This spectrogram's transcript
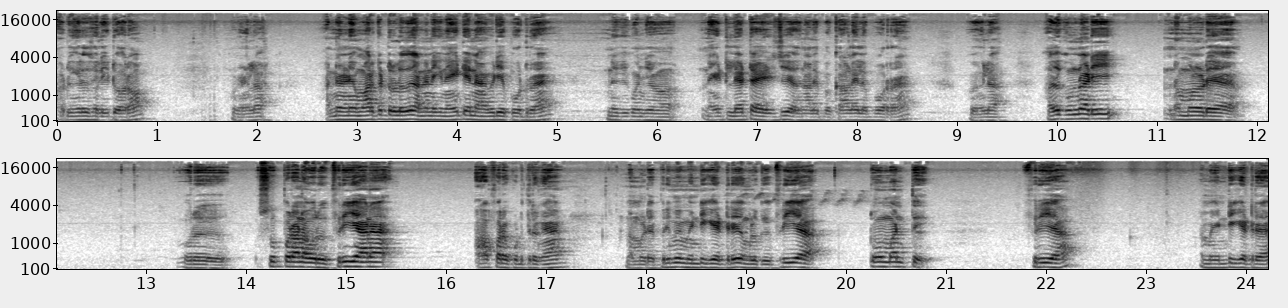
அப்படிங்கிறத சொல்லிட்டு வரோம். ஓகேங்களா? அன்னன்னைக்கு மார்க்கெட் உள்ளது அன்னன்னைக்கு நைட்டே நான் வீடியோ போட்டுருவேன். இன்றைக்கி கொஞ்சம் நைட்டு லேட்டாக ஆகிடுச்சு அதனால் இப்போ காலையில் போடுறேன். ஓகேங்களா? அதுக்கு முன்னாடி நம்மளுடைய ஒரு சூப்பரான ஒரு ஃப்ரீயான ஆஃபரை கொடுத்துருக்கேன். நம்மளுடைய ப்ரீமியம் இண்டிகேட்டரு உங்களுக்கு ஃப்ரீயாக டூ மந்த்து ஃப்ரீயாக நம்ம இண்டிகேட்டரை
